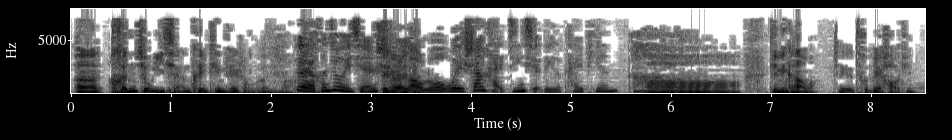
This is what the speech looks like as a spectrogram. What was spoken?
呃，很久以前可以听这首歌是吗？对，很久以前是老罗为《山海经》写的一个开篇。哦，听听看吧，这个特别好听。“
